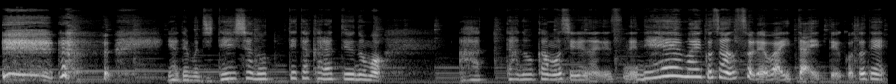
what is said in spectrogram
いや、でも自転車乗ってたからっていうのもあったのかもしれないですね。ねえ、舞子さん、それは痛いっていうことで、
